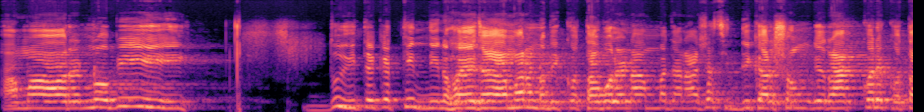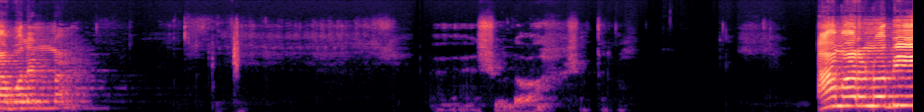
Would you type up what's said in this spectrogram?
আমার নবী দুই থেকে তিন দিন হয়ে যায়, আমার নবী কথা বলে না, আম্মা জান আয়সা সিদ্দিকার সঙ্গে রাগ করে কথা বলেন না। আমার নবী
